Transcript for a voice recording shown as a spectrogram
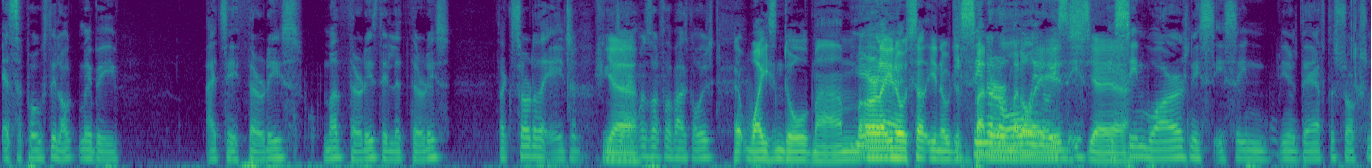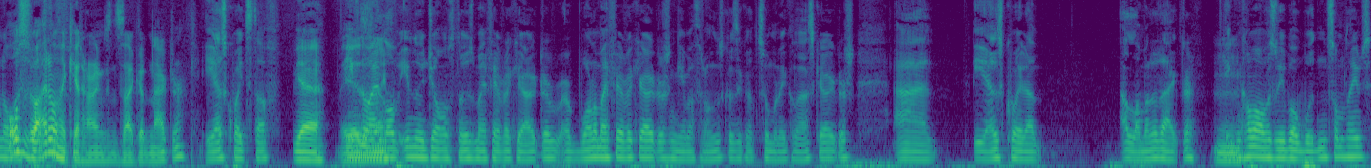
is supposed to look maybe, I'd say thirties, mid thirties, they late thirties, like sort of the age of Hugh Yeah. Jackman's look for the past couple of years. Wizened old man, or like you know, still, you know, just it better all. middle you know, age. he's, he's, yeah, yeah. he's seen wars and he's he's seen you know death, destruction. All also, I don't think Kit Harington's that good an actor. he has quite stuff. Yeah, he even is, though I he? love, even though Jon Snow's my favorite character or one of my favorite characters in Game of Thrones because he got so many class characters, uh, he is quite a a limited actor. He can Mm. come off as a wee bit wooden sometimes,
